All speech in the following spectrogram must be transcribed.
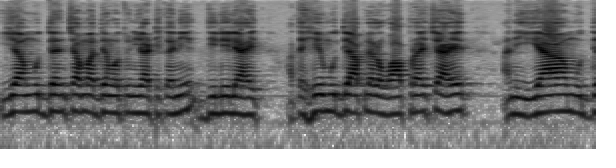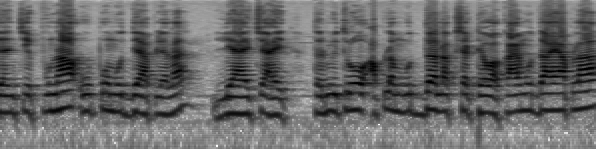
या मुद्द्यांच्या माध्यमातून या ठिकाणी दिलेले आहेत. आता हे मुद्दे आपल्याला वापरायचे आहेत आणि या मुद्द्यांचे पुन्हा उपमुद्दे आपल्याला लिहायचे आहेत. तर मित्रो आपला मुद्दा लक्षात ठेवा. काय मुद्दा आहे आपला?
